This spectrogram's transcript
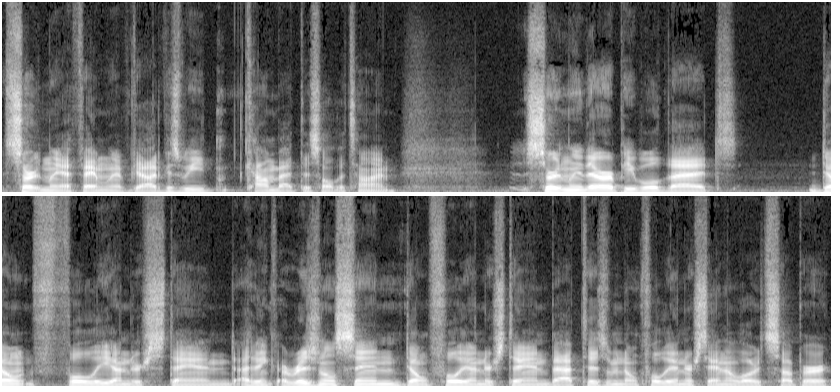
certainly at Family of God, because we combat this all the time. Certainly, there are people that don't fully understand. I think original sin, don't fully understand baptism, don't fully understand the Lord's Supper.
